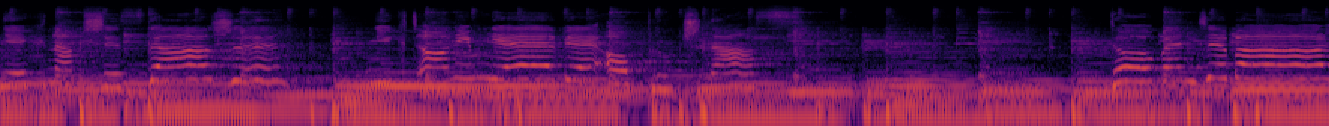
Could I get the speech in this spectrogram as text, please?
niech nam się zdarzy. Nikt o nim nie wie oprócz nas. To będzie bal,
